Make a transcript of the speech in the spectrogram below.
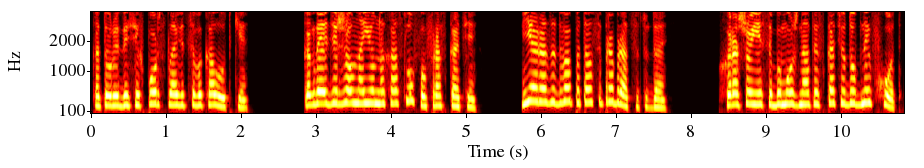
которая до сих пор славится в околотке. Когда я держал наемных ослов во Фраскате, я раза два пытался пробраться туда. Хорошо, если бы можно отыскать удобный вход.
